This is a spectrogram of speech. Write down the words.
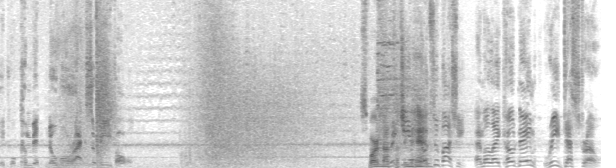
It will commit no more acts of evil. Smart not touching the hand. Yotsubashi. MLA codename Redestro.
